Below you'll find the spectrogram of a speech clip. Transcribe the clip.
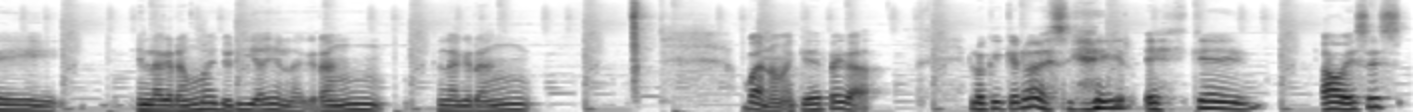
Eh, en la gran mayoría y en la gran, en la gran... Bueno, me quedé pegada. Lo que quiero decir es que a veces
